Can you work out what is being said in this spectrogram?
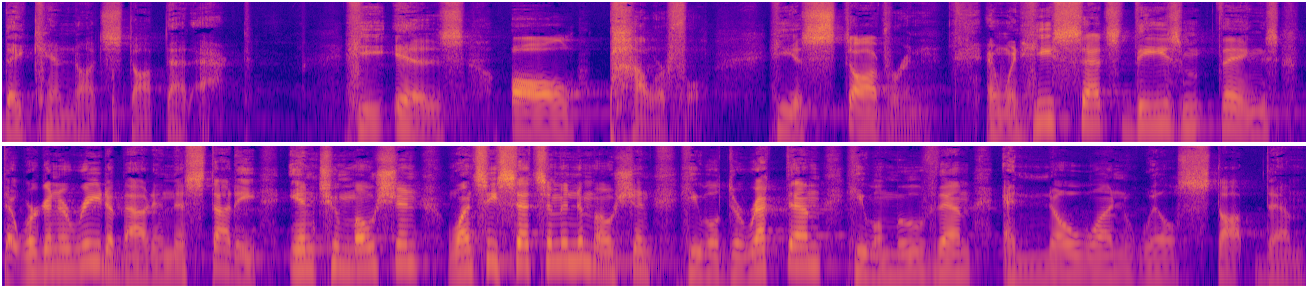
they cannot stop that act. He is all powerful. He is sovereign. And when He sets these things that we're going to read about in this study into motion, once He sets them into motion, He will direct them, He will move them, and no one will stop them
